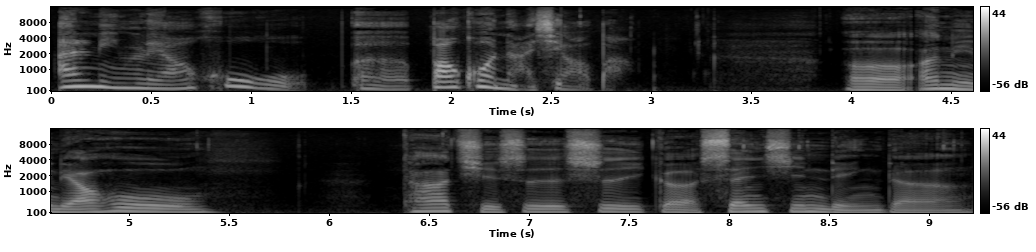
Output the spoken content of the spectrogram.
安宁疗护呃包括哪些好吧？呃，安宁疗护它其实是一个身心灵的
